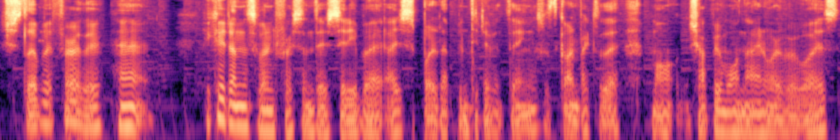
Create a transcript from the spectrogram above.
Just a little bit further. you could have done this one in for Sunday City, but I just split it up into different things. With going back to the mall, shopping mall 9 or whatever it was.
